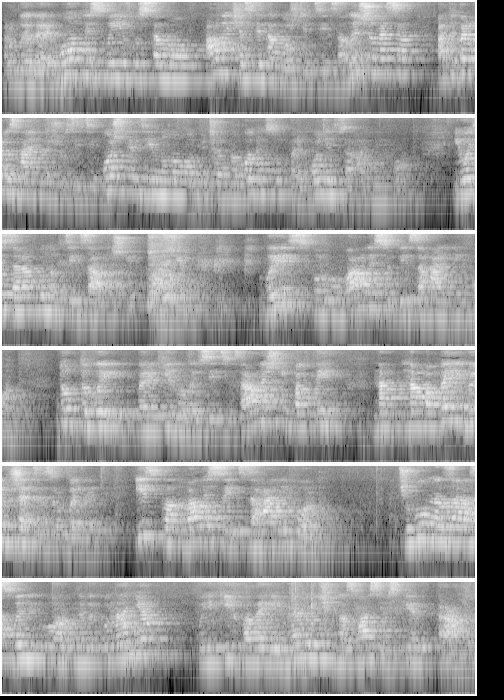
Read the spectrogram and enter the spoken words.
робили ремонти своїх установ, але частина коштів цих залишилася. А тепер ви знаєте, що всі ці кошти згідно нового бюджетного кодексу переходять в загальний фонд. І ось за рахунок цих залишків коштів ви сформували собі загальний фонд. Тобто ви перекинули всі ці залишки, факти на, на папері ви вже це зробили і спланували цей загальний фонд. Чому в нас зараз виникло невиконання, по яких Валерій Євгенович назвав сільські ради?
